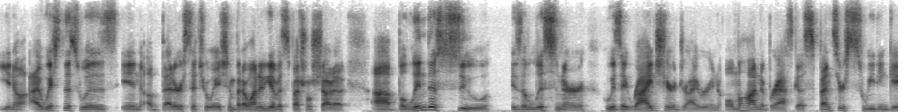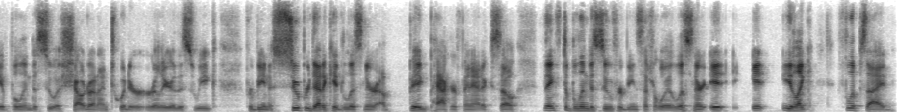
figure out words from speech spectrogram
you know, I wish this was in a better situation, but I wanted to give a special shout out. Uh, Belinda Sue is a listener who is a rideshare driver in Omaha, Nebraska. Spencer Sweeting gave Belinda Sue a shout out on Twitter earlier this week for being a super dedicated listener, a big Packer fanatic. So thanks to Belinda Sue for being such a loyal listener. It it you like flip side,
